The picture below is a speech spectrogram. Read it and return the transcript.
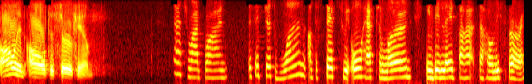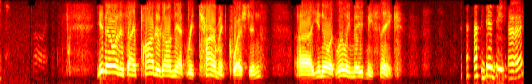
all in all to serve Him. That's right, Brian. This is just one of the steps we all have to learn in being led by the Holy Spirit. You know, and as I pondered on that retirement question, uh, you know, it really made me think. Did it hurt?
